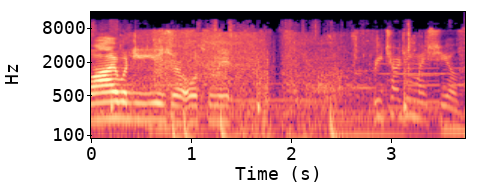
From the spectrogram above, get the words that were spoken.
Why would you use your ultimate? Recharging my shields.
